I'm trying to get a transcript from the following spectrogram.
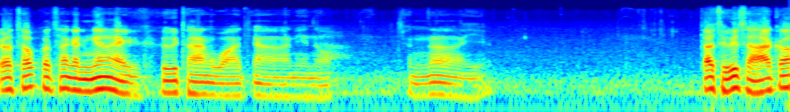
กระทบกระทั่งกันง่ายคือทางวาจาเนี่ยเนาะจะง่าย ถ้าถือสาก็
